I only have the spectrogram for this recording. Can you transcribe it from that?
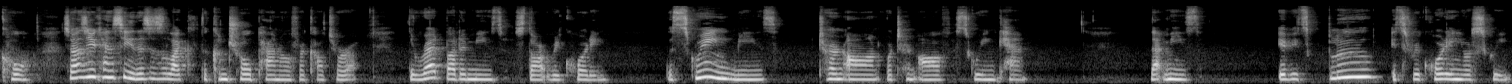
Cool. So as you can see, this is like the control panel for Kaltura. The red button means start recording. The screen means turn on or turn off screen cam. That means if it's blue, it's recording your screen.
